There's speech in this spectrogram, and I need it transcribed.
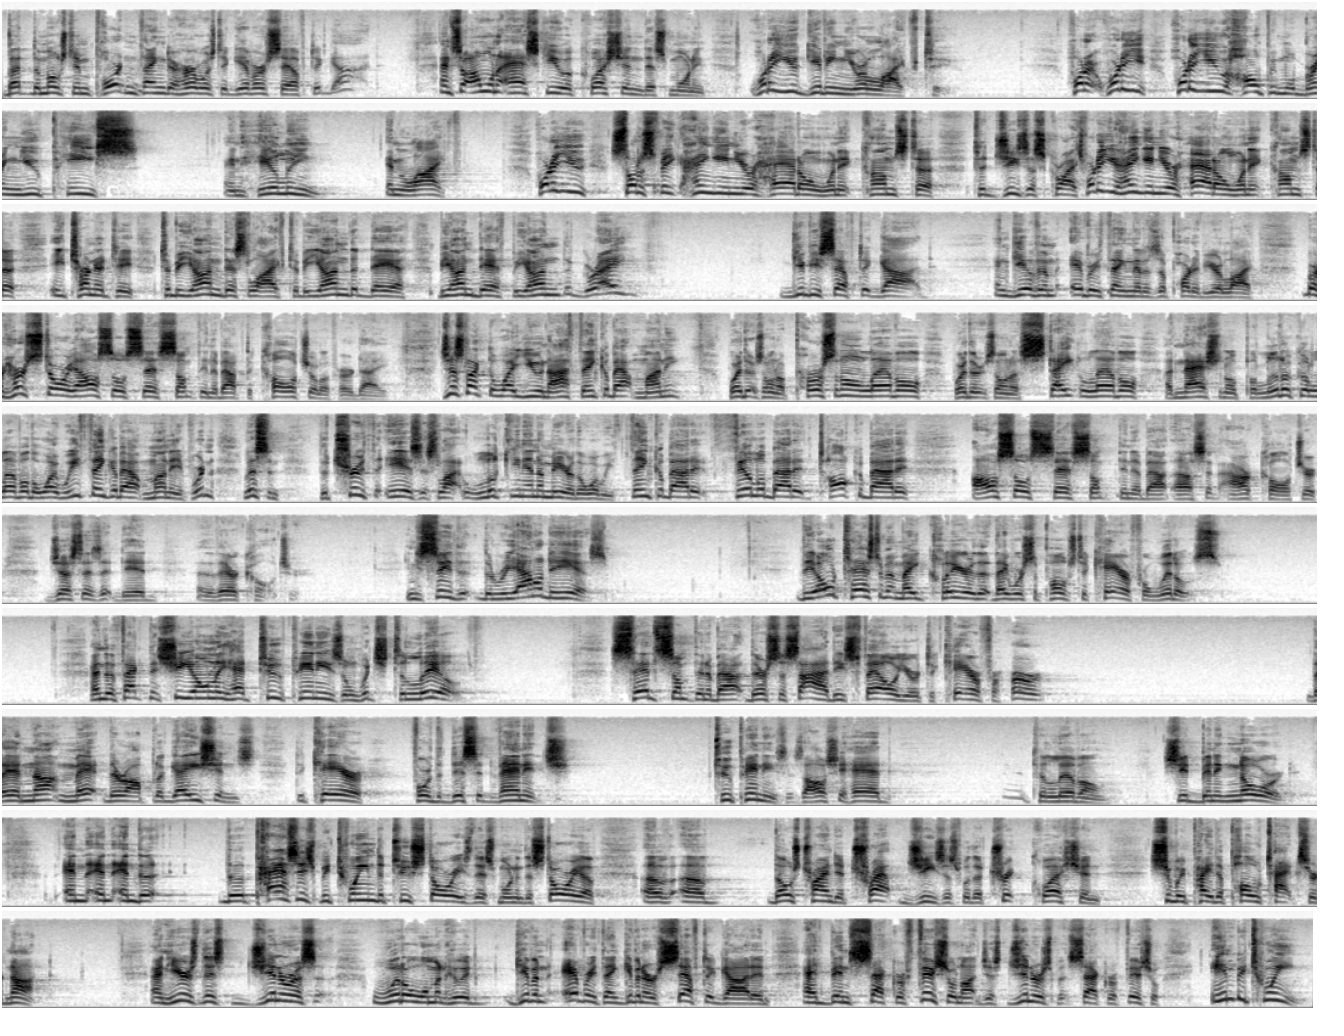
But the most important thing to her was to give herself to God. And so I want to ask you a question this morning. What are you giving your life to? What are, what are, you, what are you hoping will bring you peace and healing in life? What are you, so to speak, hanging your hat on when it comes to, to Jesus Christ? What are you hanging your hat on when it comes to eternity, to beyond this life, to beyond the death, beyond death, beyond the grave? Give yourself to God and give him everything that is a part of your life. But her story also says something about the culture of her day. Just like the way you and I think about money, whether it's on a personal level, whether it's on a state level, a national political level, the way we think about money, if we're listen, the truth is it's like looking in a mirror, the way we think about it, feel about it, talk about it, also says something about us and our culture, just as it did their culture. And you see, the, the reality is, the Old Testament made clear that they were supposed to care for widows. And the fact that she only had two pennies on which to live said something about their society's failure to care for her. They had not met their obligations to care for the disadvantaged. Two pennies is all she had to live on. She'd been ignored. And, and, and the, the passage between the two stories this morning, the story of, of, of those trying to trap Jesus with a trick question should we pay the poll tax or not? And here's this generous widow woman who had given everything, given herself to God, and had been sacrificial, not just generous, but sacrificial. In between,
